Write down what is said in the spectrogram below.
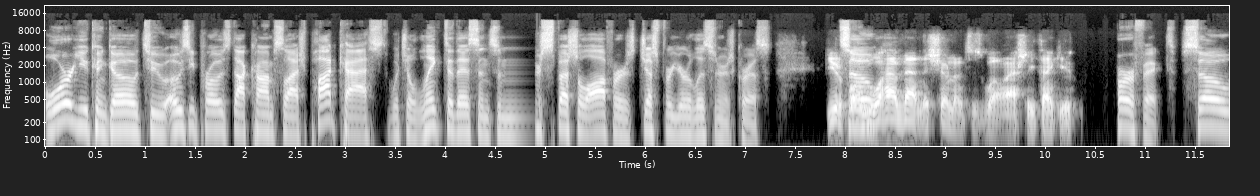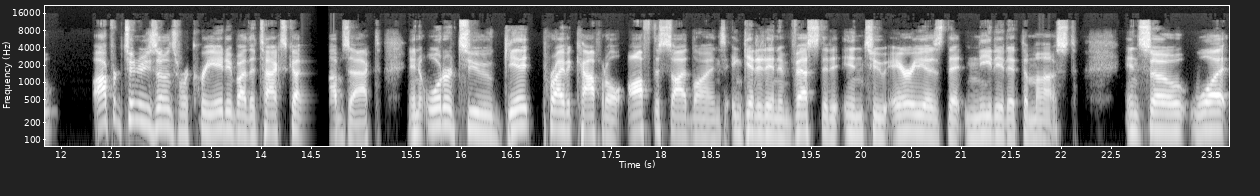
or you can go to ozpros.com slash podcast, which will link to this and some special offers just for your listeners, Chris. Beautiful. So, we'll have that in the show notes as well. Ashley, thank you. Perfect. So opportunity zones were created by the Tax Cut Jobs Act in order to get private capital off the sidelines and get it invested into areas that needed it the most. And so what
